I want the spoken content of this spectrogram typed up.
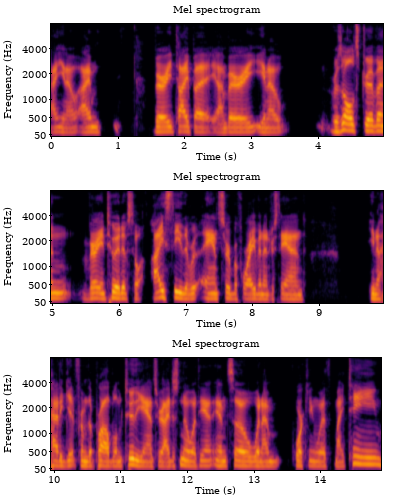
I you know i'm very type a i'm very you know results driven very intuitive so i see the answer before i even understand you know how to get from the problem to the answer i just know what the and so when i'm working with my team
